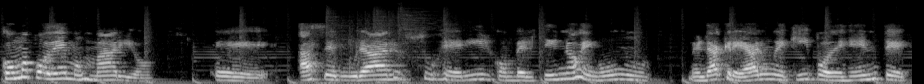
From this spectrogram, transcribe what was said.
¿Cómo podemos, Mario, eh, asegurar, sugerir, convertirnos en un, ¿verdad? Crear un equipo de gente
